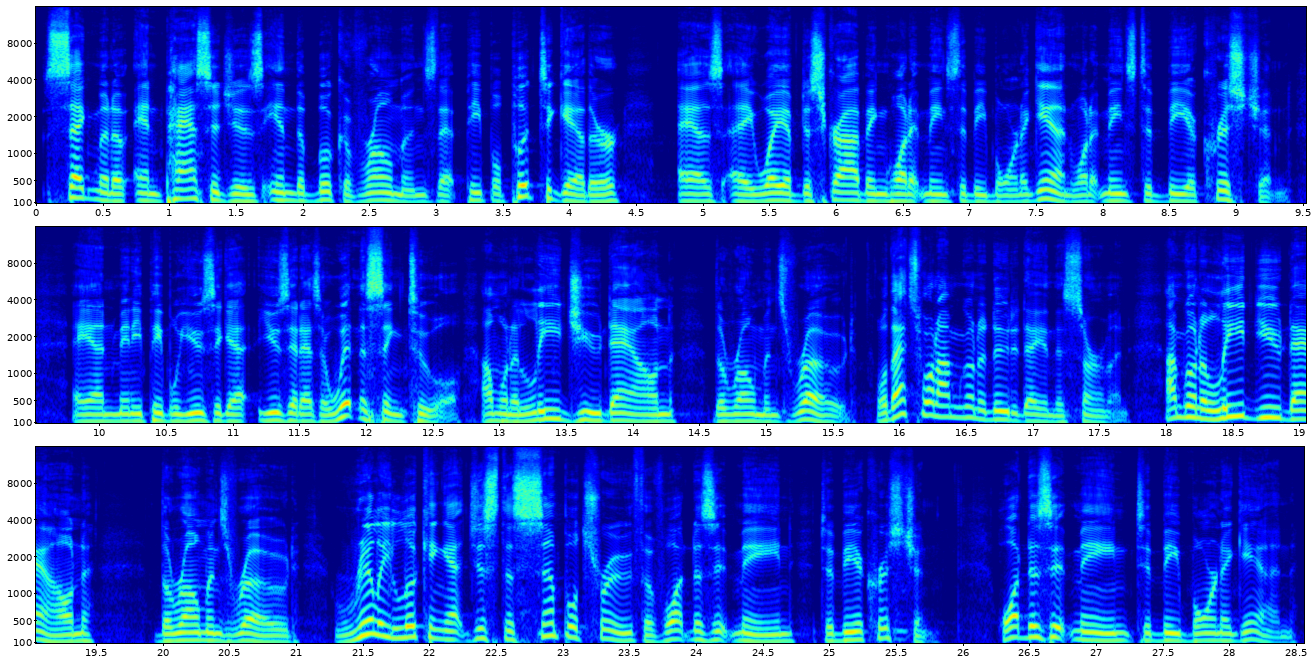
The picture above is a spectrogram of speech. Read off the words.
segment of, and passages in the book of Romans that people put together as a way of describing what it means to be born again, what it means to be a Christian. And many people use it, use it as a witnessing tool. I want to lead you down the Romans road. Well, that's what I'm going to do today in this sermon. I'm going to lead you down the Romans road, really looking at just the simple truth of what does it mean to be a Christian? What does it mean to be born again?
